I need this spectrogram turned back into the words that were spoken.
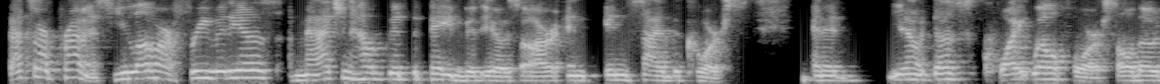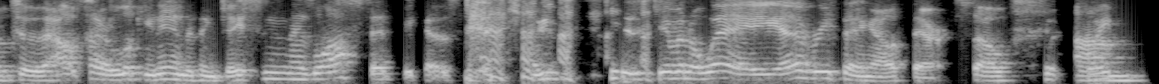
that's our premise. You love our free videos. Imagine how good the paid videos are in, inside the course. And it, you know, it does quite well for us. Although to the outsider looking in, I think Jason has lost it because he has given away everything out there. So um,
